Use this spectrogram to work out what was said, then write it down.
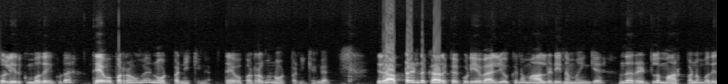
சொல்லியிருக்கும் போதே கூட தேவைப்படுறவங்க நோட் பண்ணிக்கோங்க. தேவைப்படுறவங்க நோட் பண்ணிக்கோங்க. இது அப் ட்ரெண்டுக்காக இருக்கக்கூடிய வேல்யூக்கு நம்ம ஆல்ரெடி நம்ம இங்கே இந்த ரெட்டில் மார்க் பண்ணும்போதே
